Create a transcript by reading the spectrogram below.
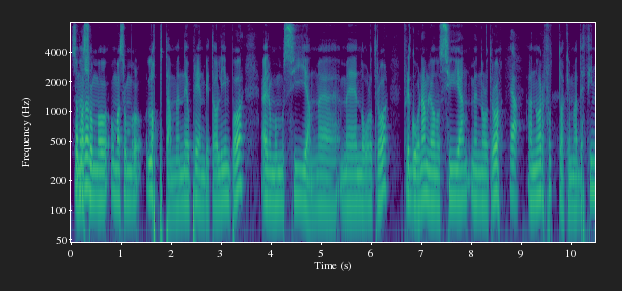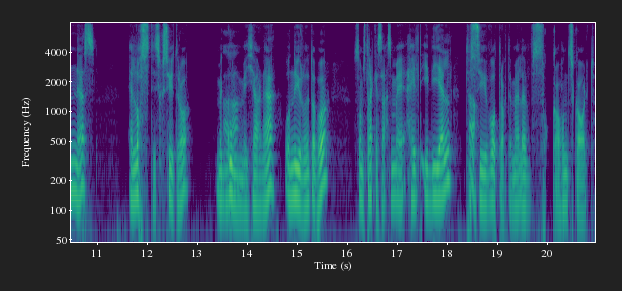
Som Om jeg, så sånn, må, om jeg så må lappe dem med neoprenbiter og lim på, eller om jeg må sy igjen med, med nål og tråd. For det går nemlig an å sy igjen med nål og tråd. Ja. Nå har jeg fått tak i meg Det finnes elastisk sytråd med gummikjerne og nylon utapå, som strekker seg. Som er helt ideell til Ja. våtdrakter med, eller sokker og hansker og alt.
